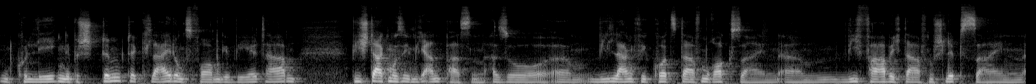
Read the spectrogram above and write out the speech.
und Kollegen eine bestimmte Kleidungsform gewählt haben. Wie stark muss ich mich anpassen? Also ähm, wie lang, wie kurz darf ein Rock sein? Ähm, wie farbig darf ein Schlips sein?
